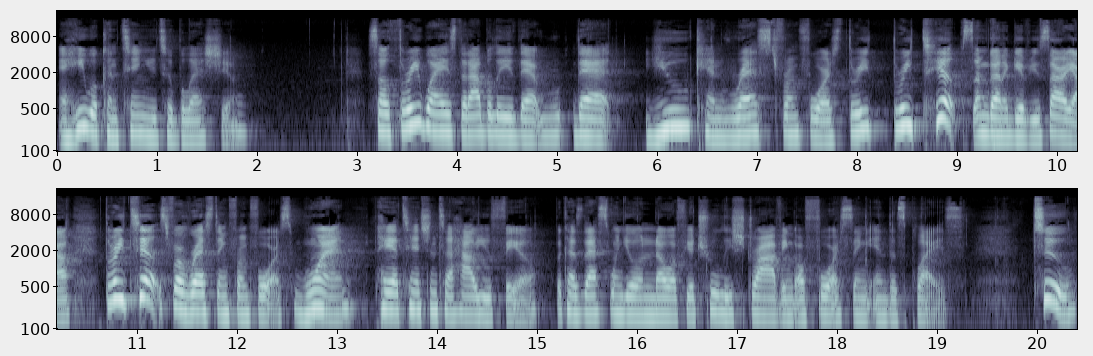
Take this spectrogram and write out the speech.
And He will continue to bless you. So, three ways that I believe that that you can rest from force. Three three tips I'm going to give you. Sorry y'all. Three tips for resting from force. One, pay attention to how you feel because that's when you'll know if you're truly striving or forcing in this place. Two,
